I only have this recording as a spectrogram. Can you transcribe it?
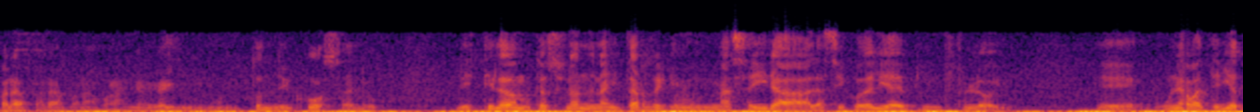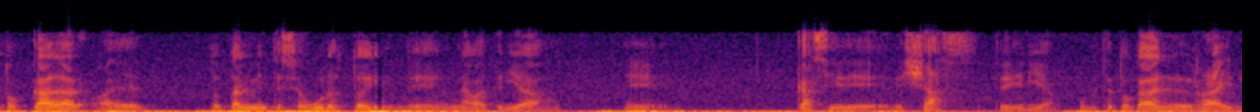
Pará, pará, pará, pará, que acá hay un montón de cosas, loco. De este lado me está sonando una guitarra que me hace ir a la psicodelia de Pink Floyd. Eh, una batería tocada, eh, totalmente seguro estoy de una batería eh, casi de, de jazz, te diría, porque está tocada en el ride.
